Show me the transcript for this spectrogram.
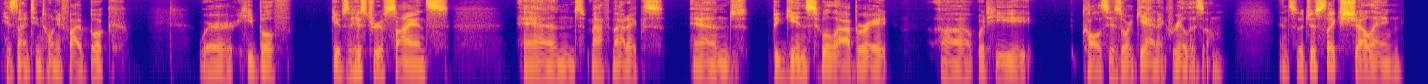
his 1925 book, where he both gives a history of science and mathematics and begins to elaborate uh, what he calls his organic realism. And so, just like Schelling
